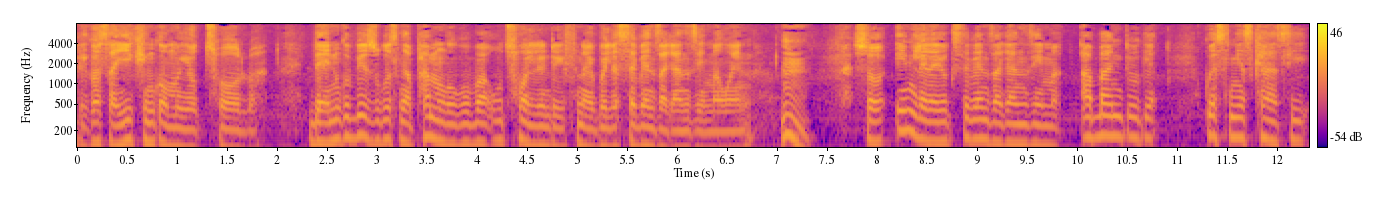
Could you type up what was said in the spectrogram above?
Because ayikho inkomo yokutholwa. Then kubiza ukuthi ngaphambi kokuba uthole lento oyifunayo vele sebenza kanzima wena. So indlela yokusebenza kanzima. Abantu ke kwesinye isikhathi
